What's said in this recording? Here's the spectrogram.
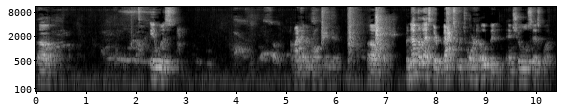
Uh, it was, I might have the wrong name there. Uh, but nonetheless, their backs were torn open, and Shaul says what?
